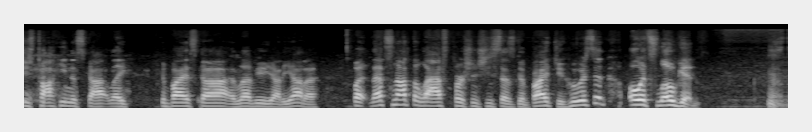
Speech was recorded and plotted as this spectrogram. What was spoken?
She's talking to Scott like, "Goodbye, Scott. I love you." Yada yada. But that's not the last person she says goodbye to. Who is it? Oh, it's Logan. Oh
